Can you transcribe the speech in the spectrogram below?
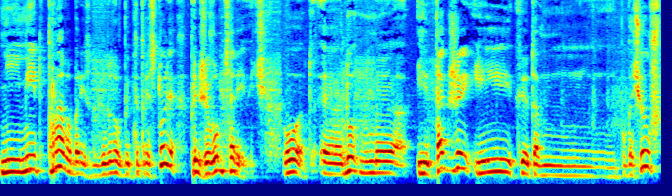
не имеет права Борис Годунов быть на престоле при живом царевиче. Вот. Э, ну, э, и также и там, Пугачев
